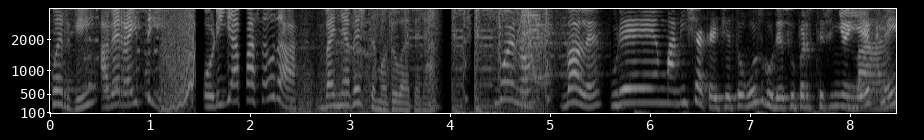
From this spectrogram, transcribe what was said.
Huergi, A ber, raitzi, hori ja pasau da. baina beste motu batera. Bueno, vale. Gure manixak aitzetuguz, gure superstizioiek, Bai.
